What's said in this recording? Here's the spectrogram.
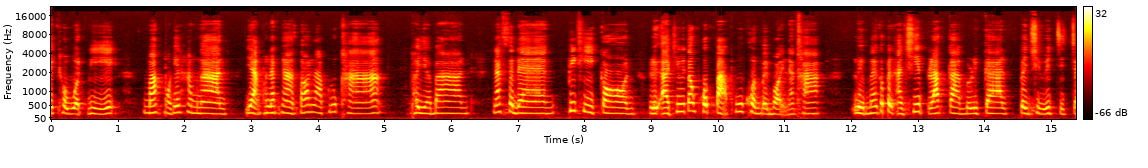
extrovert นี้ มักเหมาะที่จะทำงานอย่างพนักงานต้อนรับลูกค้า พยาบาล นักแสดง พิธีกร หรืออาชีพที่ต้องพบปะผู้คนบ่อยๆนะคะ หรือไม่ก็เป็นอาชีพรักการบริการเป็นชีวิตจิตใจ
